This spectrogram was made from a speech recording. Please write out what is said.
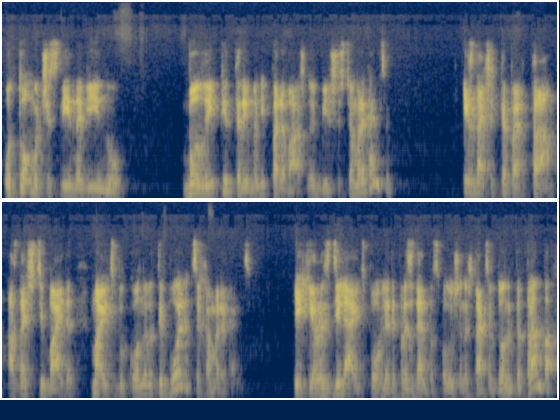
у тому числі і на війну, були підтримані переважною більшістю американців. І значить, тепер Трамп, а значить, і Байден мають виконувати волю цих американців, які розділяють погляди президента Сполучених Штатів Дональда Трампа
